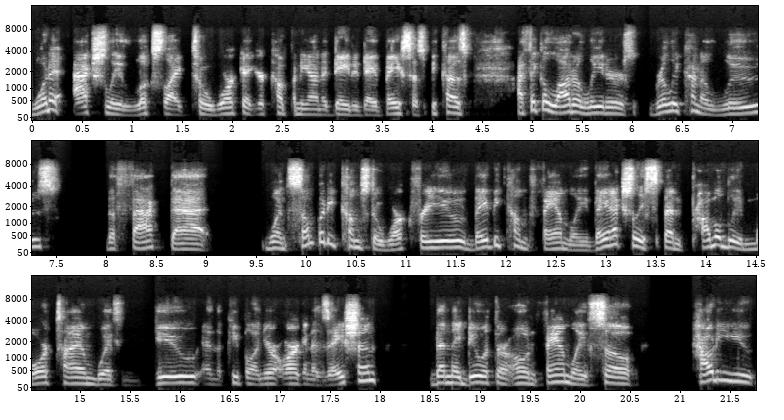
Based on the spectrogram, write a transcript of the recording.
what it actually looks like to work at your company on a day to day basis. Because I think a lot of leaders really kind of lose the fact that when somebody comes to work for you, they become family. They actually spend probably more time with you and the people in your organization than they do with their own family. So how do you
